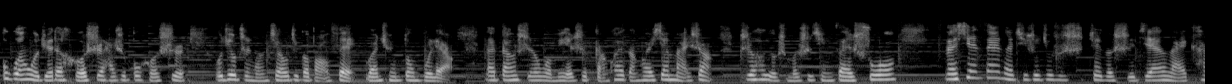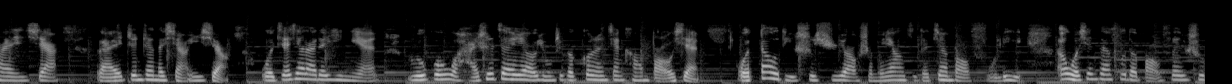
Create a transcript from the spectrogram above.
不管我觉得合适还是不合适，我就只能交这个保费，完全动不了。那当时我们也是赶快赶快先买上，之后有什么事情再说。那现在呢，其实就是这个时间来看一下。来真正的想一想，我接下来的一年，如果我还是在要用这个个人健康保险，我到底是需要什么样子的健保福利？而我现在付的保费是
